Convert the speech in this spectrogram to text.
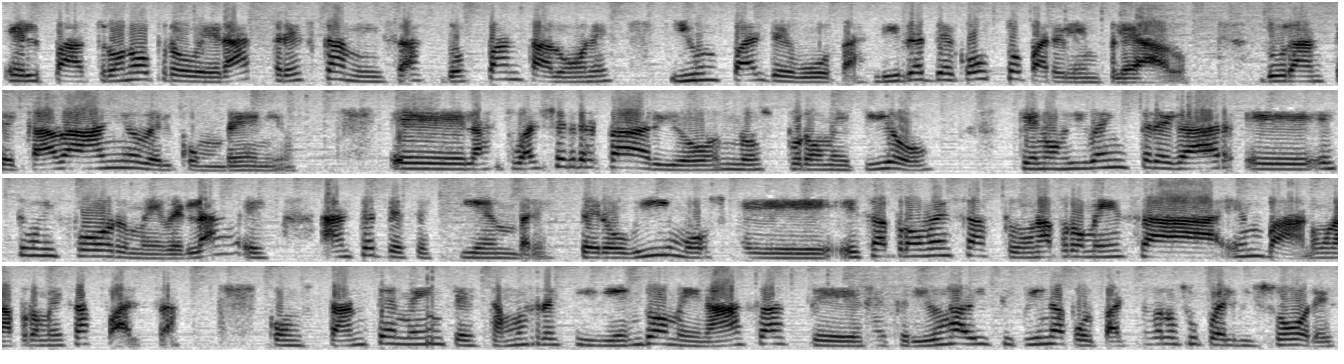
el patrono proveerá tres camisas, dos pantalones y un par de botas libres de costo para el empleado durante cada año del convenio. El actual secretario nos prometió que nos iba a entregar eh, este uniforme, ¿verdad? Eh, antes de septiembre, pero vimos que esa promesa fue una promesa en vano, una promesa falsa. Constantemente estamos recibiendo amenazas de referidos a disciplina por parte de los supervisores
